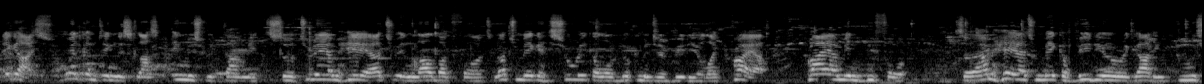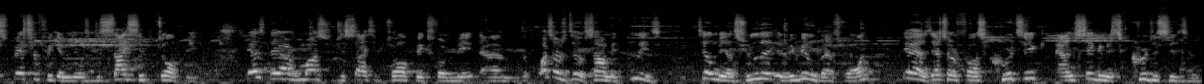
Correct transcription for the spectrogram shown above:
Hey guys, welcome to English class English with Tahmed. So today I'm here to in Lalbagh Fort, not to make a historical or documentary video like prior. Prior I mean before. So I'm here to make a video regarding two specific and most decisive topic. Yes, there are most decisive topics for me. Um, what are those, Amit? Please tell me us, reveal that one. Yes, that's our first critic and second is criticism.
